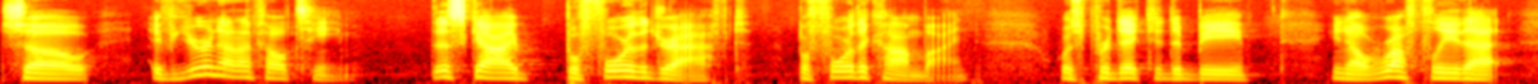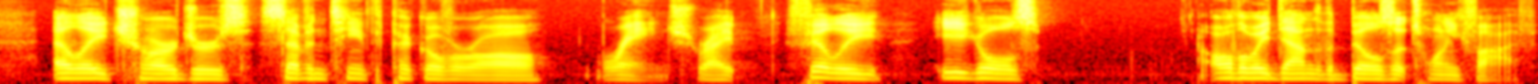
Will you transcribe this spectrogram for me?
So if you're an NFL team, this guy before the draft before the combine was predicted to be, you know, roughly that LA Chargers 17th pick overall range, right? Philly, Eagles, all the way down to the Bills at 25.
